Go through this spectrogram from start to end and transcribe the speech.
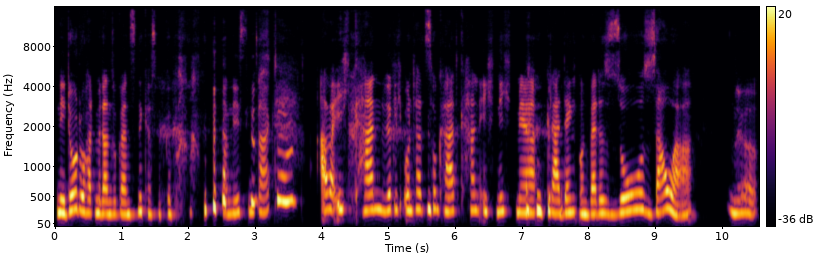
nee, Dodo hat mir dann sogar einen Snickers mitgebracht am nächsten Tag. Stimmt. Aber ich kann wirklich unterzuckert, kann ich nicht mehr klar denken und werde so sauer. Ja.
